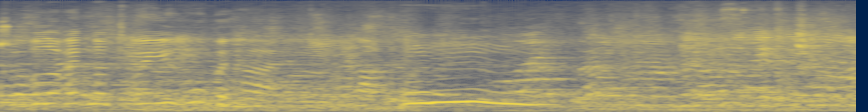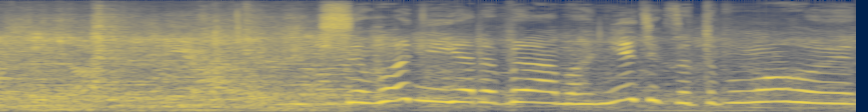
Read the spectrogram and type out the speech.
Щоб було видно твої губи гарні. сьогодні я робила магнітик за допомогою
